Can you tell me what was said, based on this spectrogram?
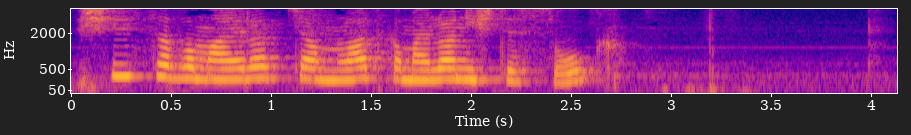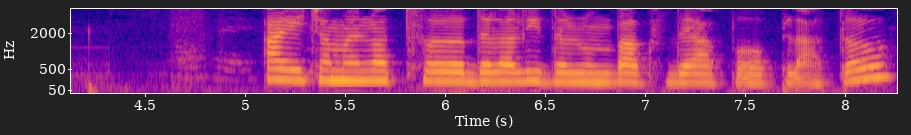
Și să vă mai arăt ce am luat, că am mai luat niște suc. Aici am mai luat uh, de la Lidl un box de apă plată,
